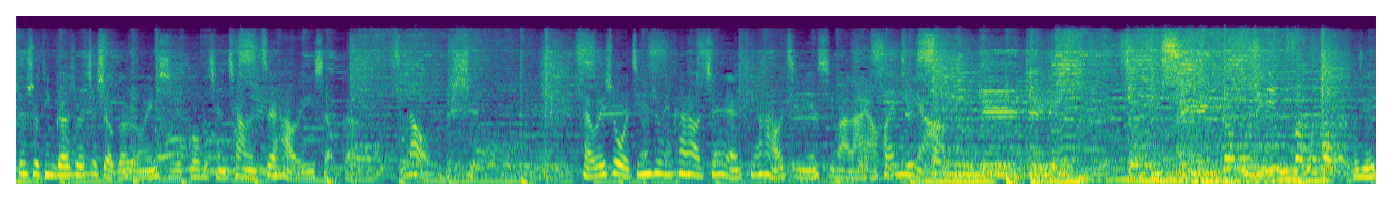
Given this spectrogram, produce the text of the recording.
孙树听歌说这首歌容易是郭富城唱的最好的一首歌，no 不是。彩薇说：“我今天终于看到真人，听好几年喜马拉雅，欢迎你啊！”我觉得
